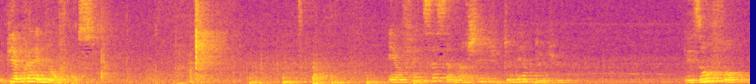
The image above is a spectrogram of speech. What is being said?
Et puis après, elle est mise en France. Et en fait, ça, ça marchait du tonnerre de Dieu. Les enfants,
